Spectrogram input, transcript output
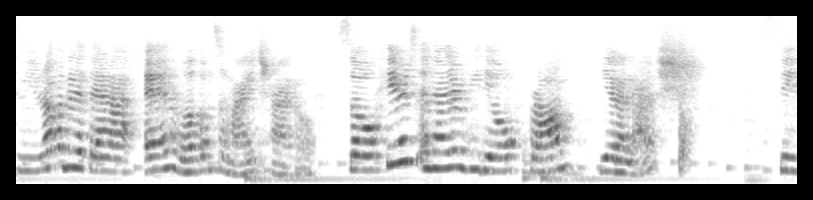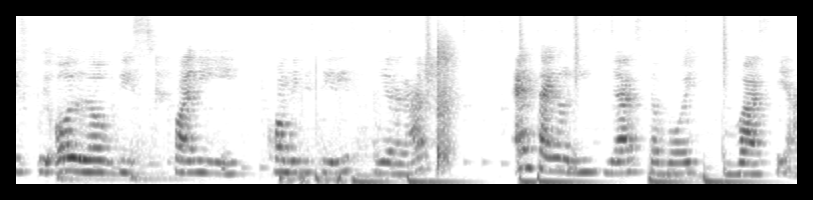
Roma Galatera and welcome to my channel. So here's another video from Yeralash. Since we all love this funny comedy series, Yeralash. And title is Yes, the Boy Vasya.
